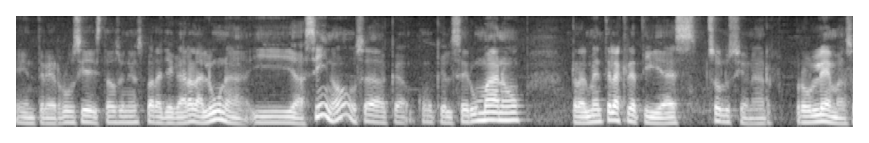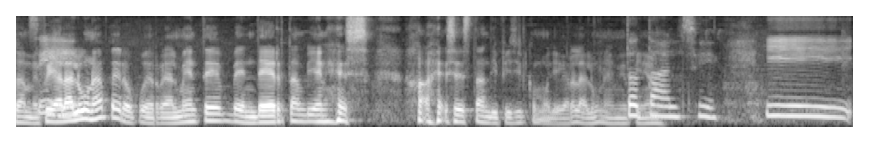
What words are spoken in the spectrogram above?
entre Rusia y Estados Unidos para llegar a la luna y así, ¿no? O sea, como que el ser humano, realmente la creatividad es solucionar problemas, o sea, me fui a la luna, pero pues realmente vender también es a veces tan difícil como llegar a la luna, en mi opinión. Total, sí. Y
